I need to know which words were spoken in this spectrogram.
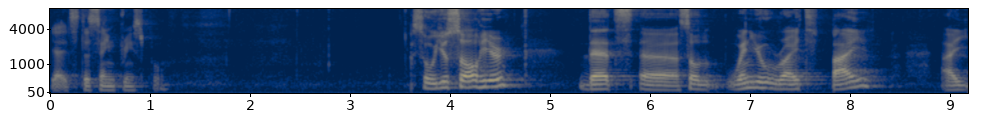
yeah, it's the same principle. So you saw here that uh, so when you write pi, I,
